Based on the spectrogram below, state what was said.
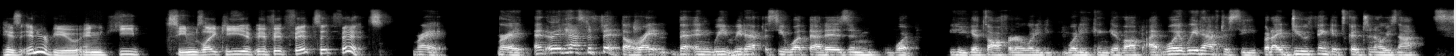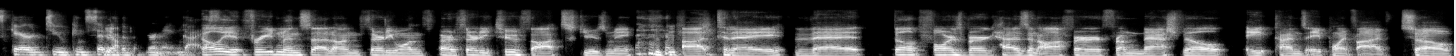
his interview, and he seems like he, if, if it fits, it fits. Right. Right. And it has to fit though, right? And we, we'd have to see what that is and what he gets offered or what he what he can give up. I, we- we'd have to see. But I do think it's good to know he's not scared to consider Yeah. the bigger name guys. Elliotte Friedman said on 31 or 32 thoughts, excuse me, uh, today that Filip Forsberg has an offer from Nashville eight times 8.5. So,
